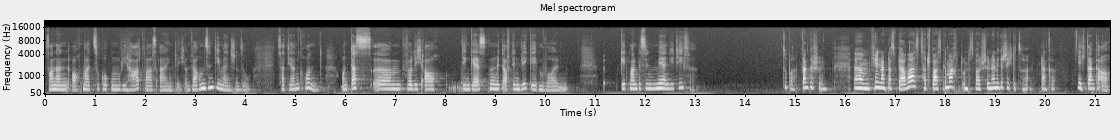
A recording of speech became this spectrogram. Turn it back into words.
sondern auch mal zu gucken, wie hart war es eigentlich und warum sind die Menschen so. Es hat ja einen Grund. Und das ähm, würde ich auch den Gästen mit auf den Weg geben wollen. Geht mal ein bisschen mehr in die Tiefe. Super, Dankeschön. Ähm, vielen Dank, dass du da warst. Es hat Spaß gemacht und es war schön, deine Geschichte zu hören. Danke. Ich danke auch.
